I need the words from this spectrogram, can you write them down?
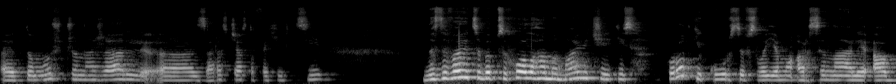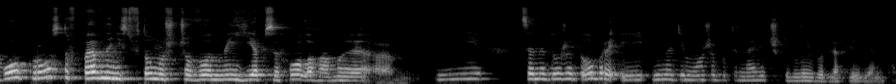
Е, тому що, на жаль, е, зараз часто фахівці називають себе психологами, маючи якісь короткі курси в своєму арсеналі, або просто впевненість в тому, що вони є психологами. е, І це не дуже добре, і іноді може бути навіть шкідливо для клієнта.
